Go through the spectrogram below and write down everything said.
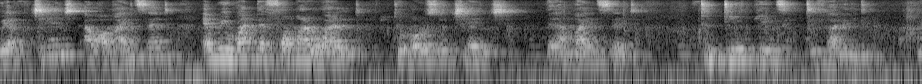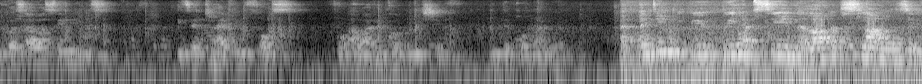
we have changed our mindset, and we want the formal world to also change their mindset to do things differently because our savings is a driving force for our recognition in the formal world. I think we, we have seen a lot of slums in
